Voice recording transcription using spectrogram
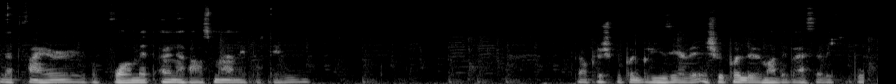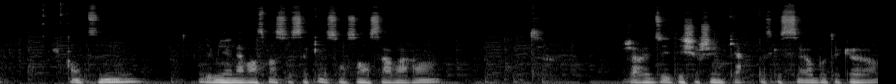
Let Fire, il va pouvoir mettre un avancement à n'importe où. en plus, je peux pas le briser avec. Je peux pas le m'en débarrasser avec. Je continue. Il a mis un avancement sur, son serveur 1. J'aurais dû aller chercher une carte parce que c'est un Boteka.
